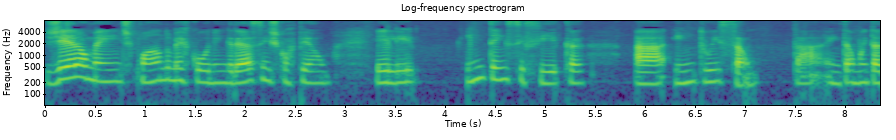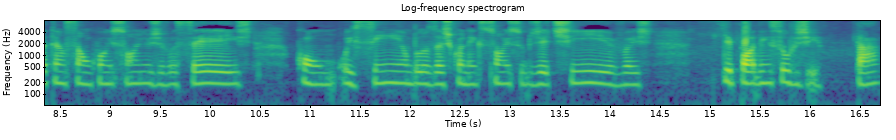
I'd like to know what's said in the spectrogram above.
Geralmente, quando Mercúrio ingressa em Escorpião, ele intensifica a intuição, tá? Então, muita atenção com os sonhos de vocês, com os símbolos, as conexões subjetivas que podem surgir, tá?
